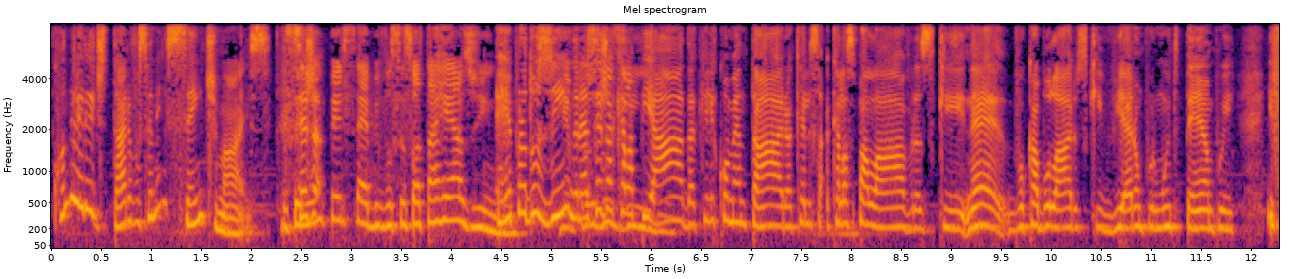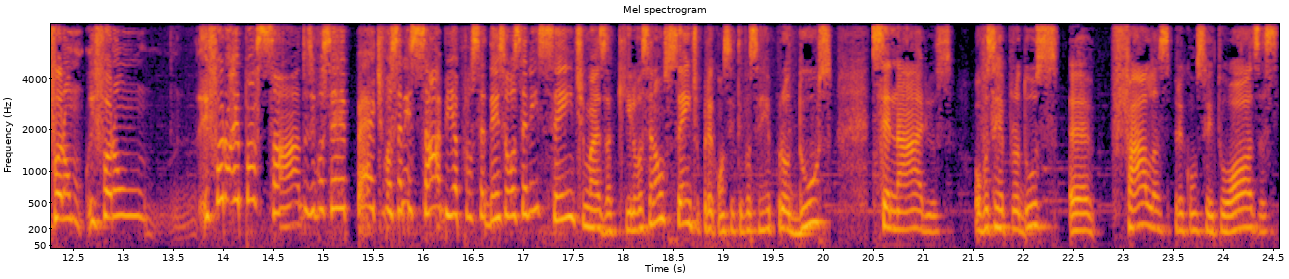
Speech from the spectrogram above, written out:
Quando é hereditário, você nem sente mais. Você Seja... nem percebe, você só está reagindo. É reproduzindo, reproduzindo, né? Seja aquela piada, aquele comentário, aqueles, aquelas palavras que, né, vocabulários que vieram por muito tempo e, e foram, e foram e foram repassados, e você repete, você nem sabe a procedência, você nem sente mais aquilo, você não sente o preconceito, e você reproduz cenários, ou você reproduz é, falas preconceituosas.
